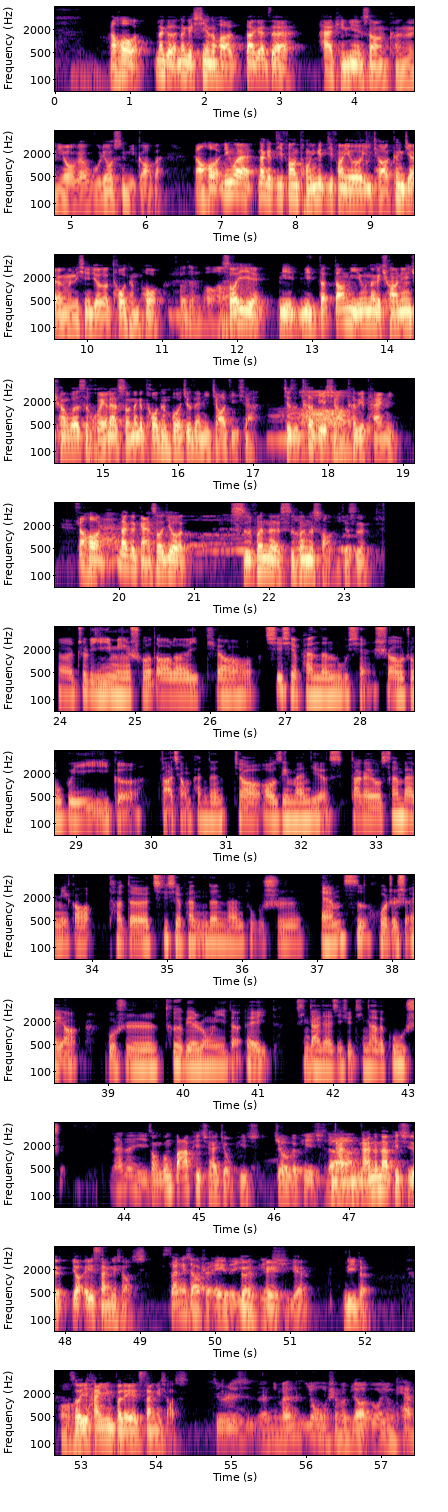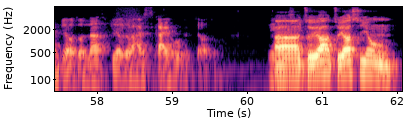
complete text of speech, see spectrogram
然后那个那个线的话，大概在海平面上可能有个五六十米高吧。然后另外那个地方同一个地方有一条更加有名的线，叫做 Totem Pole。totem pole 啊，所以你你当当你用那个全链全 verse 回来的时候，那个 Totem Pole 就在你脚底下，就是特别小、哦。特别 tiny，然后那个感受就十分的十分的爽，就是呃，这里一鸣说到了一条器械攀登路线，是澳洲唯一一个大墙攀登，叫 Ozymandias，大概有三百米高。它的器械攀登难度是 M 四或者是 A 二，不是特别容易的 A 的。请大家继续听他的故事。来，的你总共八 pitch 还是九 pitch？九个 pitch 的男男的那 pitch 要 A 三个小时，三个小时 A 的一个 pitch，yeah leader，、哦所以 hang in belay 三个小时。就是呃你们用什么比较多？用 cam 比较多，nut 比较多，还是 skyhook 比较多？啊、主要主要是用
